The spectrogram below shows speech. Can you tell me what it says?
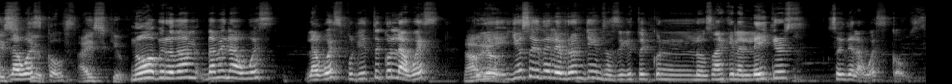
Ice la Cube, West Coast. Ice Cube. No, pero dame, dame la West. La West, porque yo estoy con la West. No, Porque pero- yo soy de LeBron James, así que estoy con Los Ángeles Lakers. Soy de la West Coast.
